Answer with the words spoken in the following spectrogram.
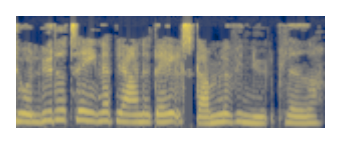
Du har lyttet til en af Bjarne Dals gamle vinylplader.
